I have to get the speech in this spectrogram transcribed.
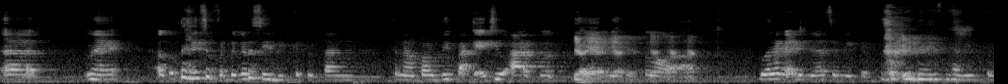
uh, nah, aku tadi sempat dengar sih dikit tentang kenapa lebih pakai QR code. Ya, ya, ya, gitu. ya, ya, ya. Boleh nggak dijelasin dikit tentang itu?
